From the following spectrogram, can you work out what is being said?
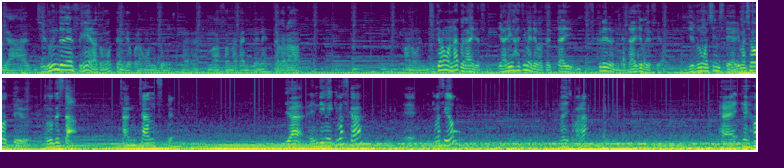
いや自分でねすげえなと思ってんだよこれ本当に、うん、まあそんな感じでね。だからあの時間はなくないです。やり始めれば絶対作れるんで大丈夫ですよ。自分を信じてやりましょうっていうことでした。ちゃんちゃんっつって。じゃあエンディングいきますか？えー、いきますよ。何しようかな。ヘイヘイホ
